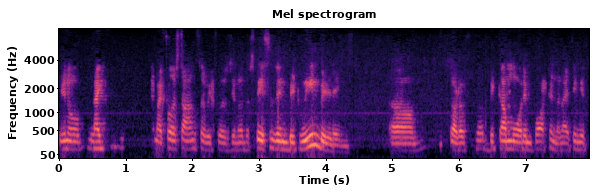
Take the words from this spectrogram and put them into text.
you know, like my first answer, which was, you know, the spaces in between buildings um, sort of become more important. And I think it's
